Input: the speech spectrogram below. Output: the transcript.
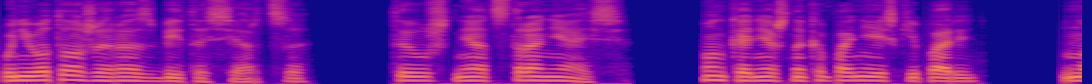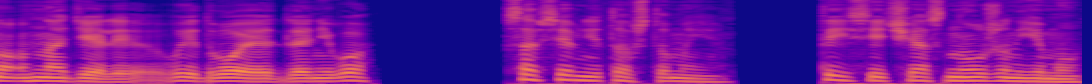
У него тоже разбито сердце. Ты уж не отстраняйся. Он, конечно, компанейский парень, но на деле вы двое для него совсем не то, что мы. Ты сейчас нужен ему».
